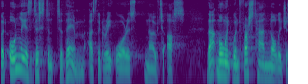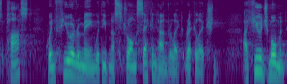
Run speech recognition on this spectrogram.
but only as distant to them as the Great War is now to us. That moment when first-hand knowledge is past, when fewer remain with even a strong second-hand recollection. A huge moment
